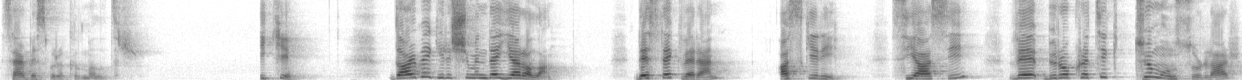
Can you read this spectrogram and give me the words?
serbest bırakılmalıdır. 2. Darbe girişiminde yer alan, destek veren askeri, siyasi ve bürokratik tüm unsurlar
